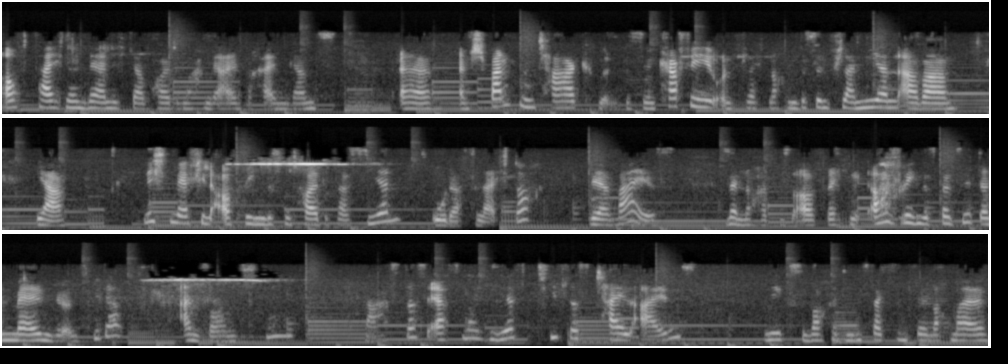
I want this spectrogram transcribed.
aufzeichnen werden. Ich glaube, heute machen wir einfach einen ganz äh, entspannten Tag mit ein bisschen Kaffee und vielleicht noch ein bisschen flanieren. Aber ja, nicht mehr viel Aufregendes wird heute passieren. Oder vielleicht doch. Wer weiß. Wenn noch etwas Aufregendes passiert, dann melden wir uns wieder. Ansonsten war es das erstmal hier. Tiefes Teil 1. Nächste Woche Dienstag sind wir nochmal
